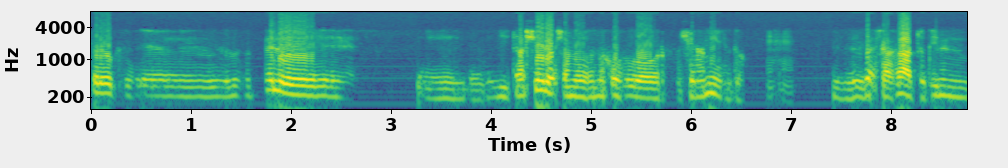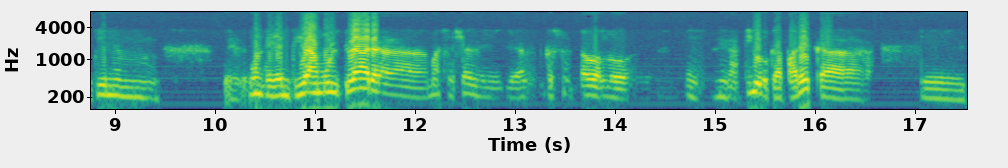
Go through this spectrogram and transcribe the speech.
creo que eh, y Talleres son los mejores funcionamiento. Desde hace rato tienen, tienen eh, una identidad muy clara, más allá de, de algún resultado eh, negativo que aparezca, tiene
